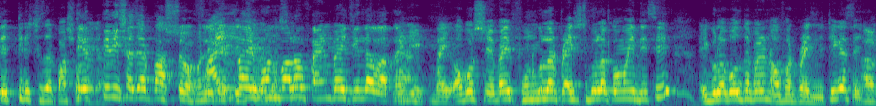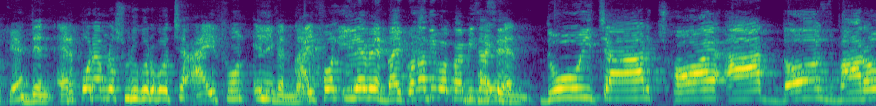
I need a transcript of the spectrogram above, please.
তেত্রিশ হাজার পাঁচশো টাকা। 33500 Only ফাইন ভাই মন ভালো ফাইন ভাই জিন্দাবাদ নাকি? হ্যাঁ, ভাই অবশ্যই ভাই ফোনগুলোর প্রাইসগুলো কমাই দিছি। এগুলো বলতে পারেন অফার প্রাইসে ঠিক আছে? দেন এরপরে আমরা শুরু করব হচ্ছে আইফোন 11 আইফোন 11 ভাই গোনা দিব কয় ভাই আছে? দেন। 2 4 6 8 10 12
